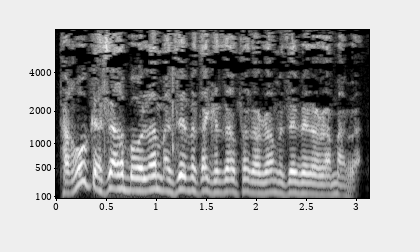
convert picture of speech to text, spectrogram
פרעה גזר בעולם הזה ואתה גזרת לעולם הזה ולעולם הבא.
